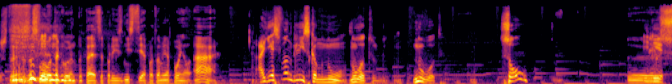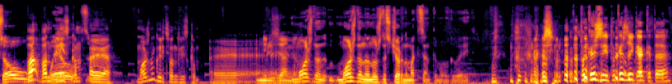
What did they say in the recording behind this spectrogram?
Что это за слово такое он пытается произнести? А потом я понял, а, А есть в английском ну, ну вот, ну вот. So? э, Или so В, в well- английском «э». Можно говорить в английском «э»? Нельзя. Можно, можно, но нужно с черным акцентом его говорить. Покажи, покажи, как это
